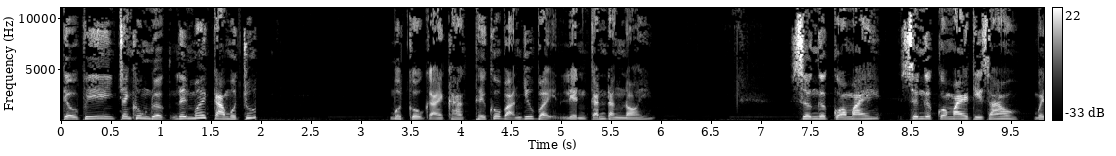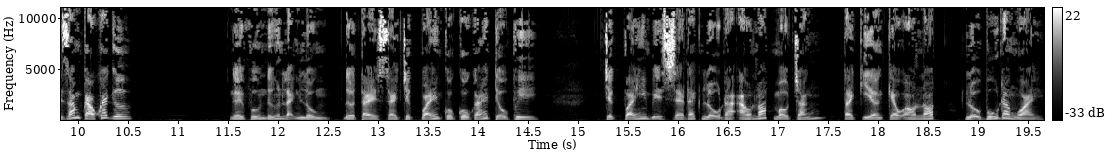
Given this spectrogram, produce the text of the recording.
Tiểu Phi tranh không được, nên mới cào một chút. Một cô gái khác thấy cô bạn như vậy liền cắn răng nói. Xương ngực của mày, xương ngực của mày thì sao Mày dám cào khách ư Người phụ nữ lạnh lùng đưa tay xé chiếc váy của cô gái Tiểu Phi Chiếc váy bị xé rách lộ ra áo lót màu trắng, Tay kia kéo áo lót, lộ vú ra ngoài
